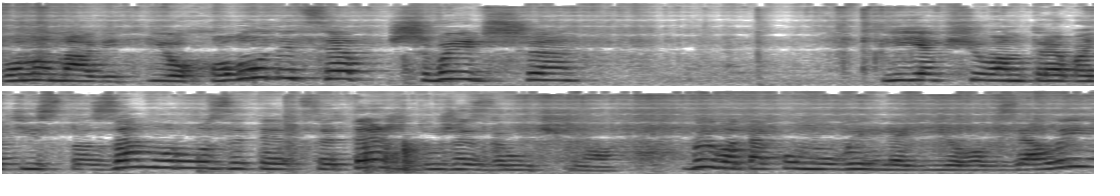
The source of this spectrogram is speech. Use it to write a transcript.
воно навіть і охолодиться швидше. І якщо вам треба тісто заморозити, це теж дуже зручно. Ви в такому вигляді його взяли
